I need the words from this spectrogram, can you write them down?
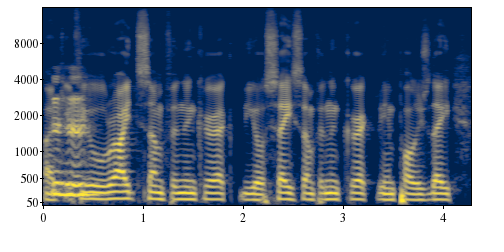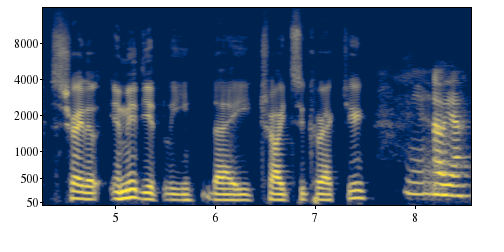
Like if Mhm. you write something incorrectly or say something incorrectly in Polish, they straight up, immediately they try to correct you. Yeah. Oh, yeah.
